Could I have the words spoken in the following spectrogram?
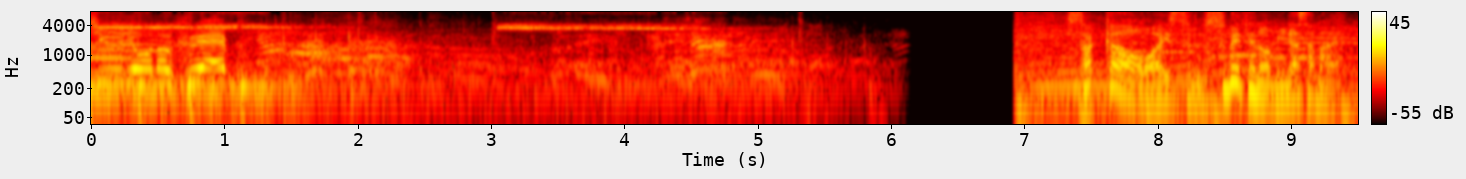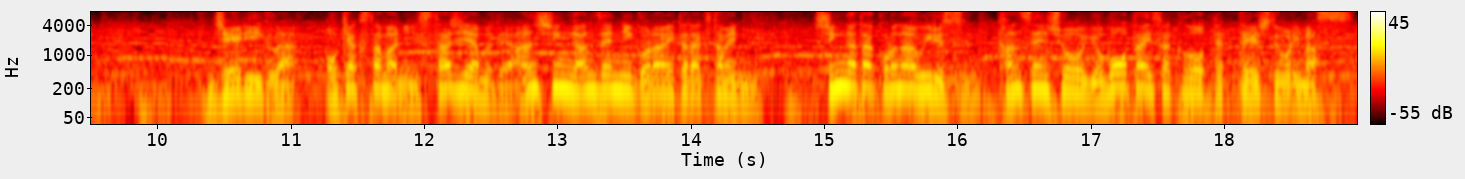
終了の笛。サッカーを愛する全ての皆様へ。J リーグはお客様にスタジアムで安心安全にご覧いただくために新型コロナウイルス感染症予防対策を徹底しております。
